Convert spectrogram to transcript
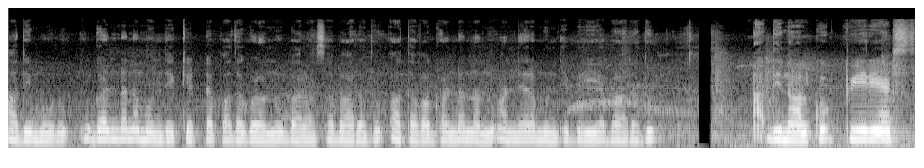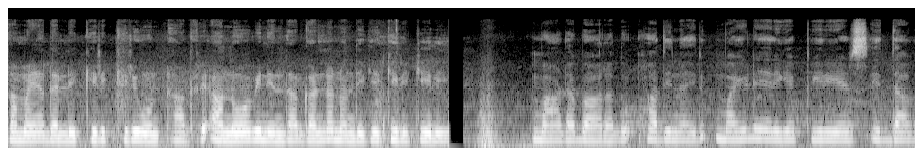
ಹದಿಮೂರು, ಗಂಡನ ಮುಂದೆ ಕೆಟ್ಟ ಪದಗಳನ್ನು ಬಳಸಬಾರದು ಅಥವಾ ಗಂಡನನ್ನು ಅನ್ಯರ ಮುಂದೆ ಬೇಯಬಾರದು ಹದಿನಾಲ್ಕು, ಪೀರಿಯಡ್ಸ್ ಸಮಯದಲ್ಲಿ ಕಿರಿಕಿರಿ ಉಂಟಾದರೆ ಆ ನೋವಿನಿಂದ ಗಂಡನೊಂದಿಗೆ ಕಿರಿಕಿರಿ ಮಾಡಬಾರದು. ಹದಿನೈದು, ಮಹಿಳೆಯರಿಗೆ ಪೀರಿಯಡ್ಸ್ ಇದ್ದಾಗ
